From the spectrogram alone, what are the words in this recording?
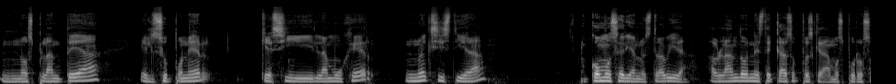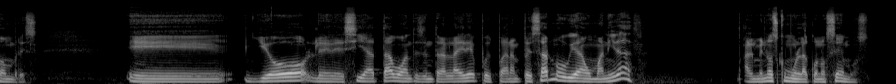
nos plantea el suponer que si la mujer no existiera, ¿cómo sería nuestra vida? Hablando en este caso, pues quedamos puros hombres. Eh, yo le decía a Tavo antes de entrar al aire, pues para empezar no hubiera humanidad, al menos como la conocemos,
